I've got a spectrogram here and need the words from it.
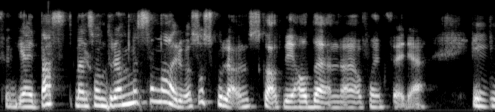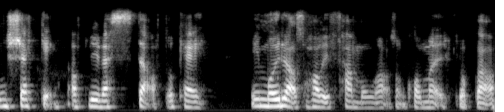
fungerer best. Men sånn drømmescenario så skulle jeg ønske at vi hadde en form for eh, innsjekking. At vi visste at OK, i morgen så har vi fem unger som kommer klokka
